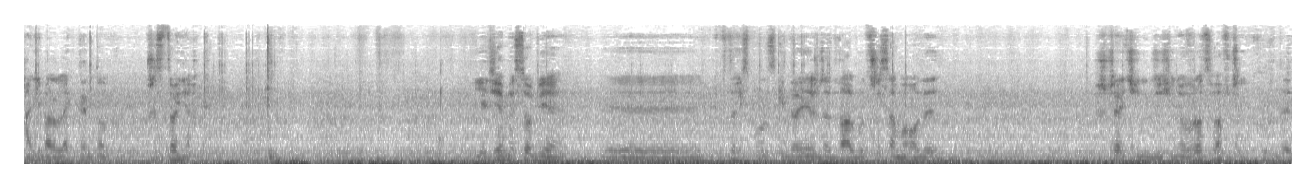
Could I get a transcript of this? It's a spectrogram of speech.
Hannibal Lecter to przystojniak. Jedziemy sobie, yy, ktoś z Polski dojeżdża dwa albo trzy samochody Szczecin, gdzieś Inowrocław, czy kurde,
